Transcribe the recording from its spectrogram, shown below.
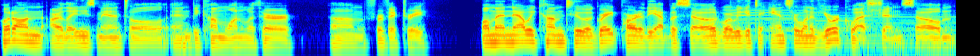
put on Our Lady's mantle and become one with her um, for victory. Well, man, now we come to a great part of the episode where we get to answer one of your questions. So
